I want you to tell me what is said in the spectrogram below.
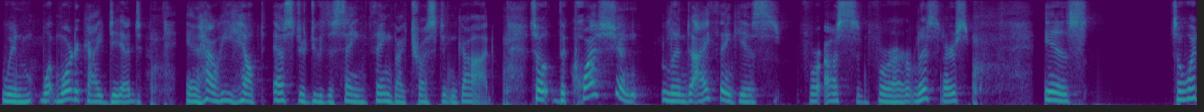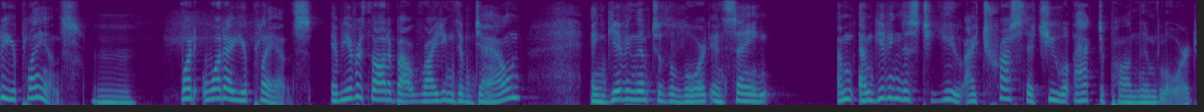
when what Mordecai did and how he helped Esther do the same thing by trusting God. So the question, Linda, I think is for us and for our listeners is so what are your plans? What what are your plans? Have you ever thought about writing them down and giving them to the Lord and saying, I'm, I'm giving this to you. I trust that you will act upon them, Lord.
